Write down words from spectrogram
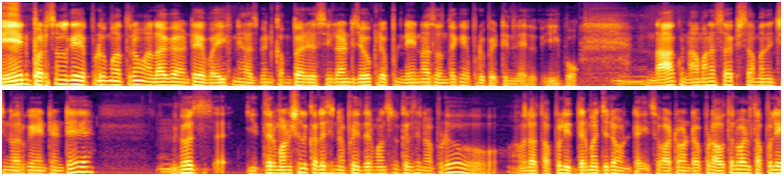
నేను పర్సనల్గా ఎప్పుడు మాత్రం అలాగా అంటే వైఫ్ని హస్బెండ్ కంపేర్ చేసి ఇలాంటి జోకులు ఎప్పుడు నేను నా సొంతంగా ఎప్పుడు పెట్టింది లేదు. ఈ పో నాకు నా మనస్సాక్షి సంబంధించిన వరకు ఏంటంటే బికాజ్ ఇద్దరు మనుషులు కలిసినప్పుడు ఇద్దరు మనుషులు కలిసినప్పుడు అందులో తప్పులు ఇద్దరి మధ్యలో ఉంటాయి. సో అటువంటిప్పుడు అవతల వాళ్ళ తప్పులు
